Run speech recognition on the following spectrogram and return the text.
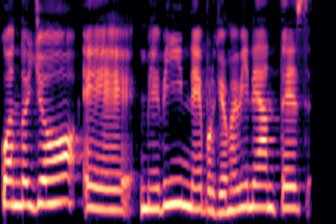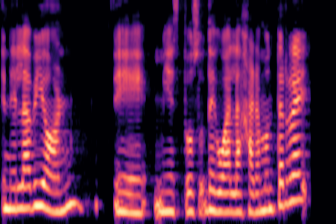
Cuando yo eh, me vine, porque yo me vine antes en el avión, eh, mi esposo de Guadalajara a Monterrey,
